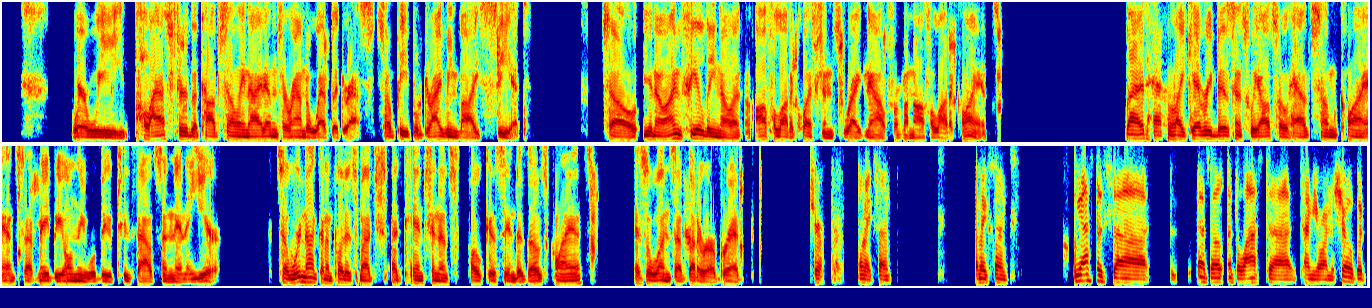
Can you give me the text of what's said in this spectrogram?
where we plaster the top selling items around a web address so people driving by see it. So, you know, I'm fielding an awful lot of questions right now from an awful lot of clients. But like every business, we also have some clients that maybe only will do 2000 in a year. So we're not going to put as much attention and focus into those clients as the ones that butter our bread. Sure, that makes sense. That makes sense. We asked this uh, at the at the last uh, time you were on the show, but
